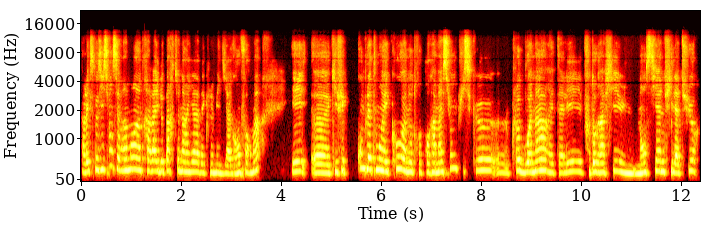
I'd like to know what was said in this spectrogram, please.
Alors, l'exposition, c'est vraiment un travail de partenariat avec le média grand format et euh, qui fait complètement écho à notre programmation puisque euh, Claude Boinard est allé photographier une ancienne filature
